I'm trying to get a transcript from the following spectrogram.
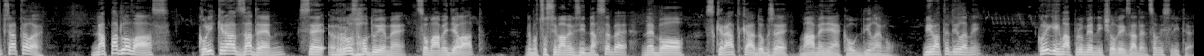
přátelé, napadlo vás, kolikrát za den se rozhodujeme, co máme dělat, nebo co si máme vzít na sebe, nebo zkrátka dobře máme nějakou dilemu. Míváte dilemy? Kolik jich má průměrný člověk za den? Co myslíte?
